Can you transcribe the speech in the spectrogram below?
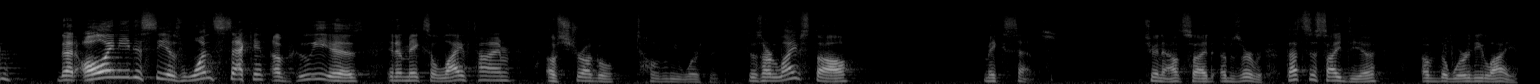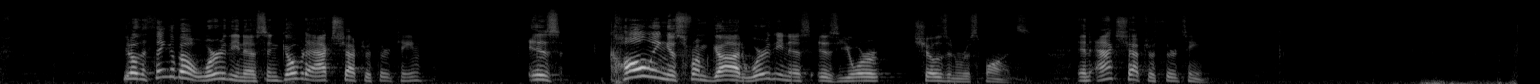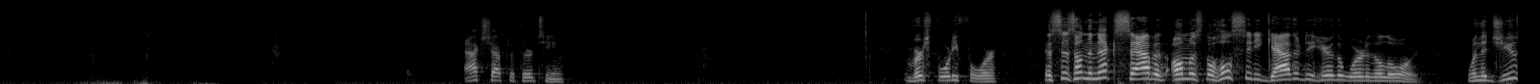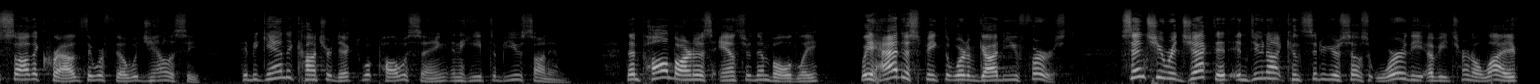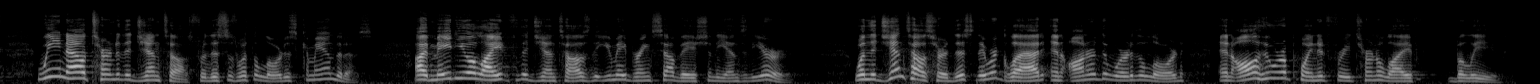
that all I need to see is one second of who He is, and it makes a lifetime of struggle totally worth it? Does our lifestyle make sense to an outside observer? That's this idea of the worthy life. You know, the thing about worthiness, and go over to Acts chapter 13, is calling is from God, worthiness is your chosen response. In Acts chapter 13, Acts chapter 13. verse 44, it says, On the next Sabbath, almost the whole city gathered to hear the word of the Lord. When the Jews saw the crowds, they were filled with jealousy. They began to contradict what Paul was saying and heaped abuse on him. Then Paul and Barnabas answered them boldly, We had to speak the word of God to you first. Since you reject it and do not consider yourselves worthy of eternal life, we now turn to the Gentiles, for this is what the Lord has commanded us. I've made you a light for the Gentiles, that you may bring salvation to the ends of the earth. When the Gentiles heard this, they were glad and honored the word of the Lord, and all who were appointed for eternal life believed.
